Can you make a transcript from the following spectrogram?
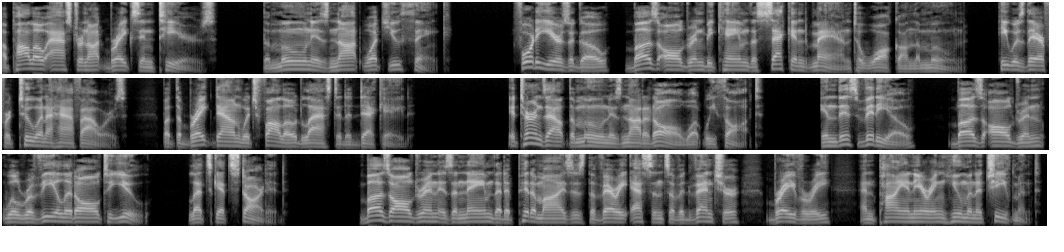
Apollo astronaut breaks in tears. The moon is not what you think. Forty years ago, Buzz Aldrin became the second man to walk on the moon. He was there for two and a half hours, but the breakdown which followed lasted a decade. It turns out the moon is not at all what we thought. In this video, Buzz Aldrin will reveal it all to you. Let's get started. Buzz Aldrin is a name that epitomizes the very essence of adventure, bravery, and pioneering human achievement.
